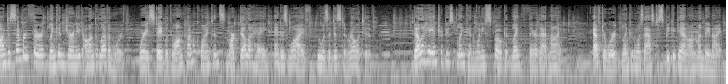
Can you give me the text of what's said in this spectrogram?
On December 3rd, Lincoln journeyed on to Leavenworth, where he stayed with longtime acquaintance Mark Delahay and his wife, who was a distant relative. Delahay introduced Lincoln when he spoke at length there that night. Afterward, Lincoln was asked to speak again on Monday night.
